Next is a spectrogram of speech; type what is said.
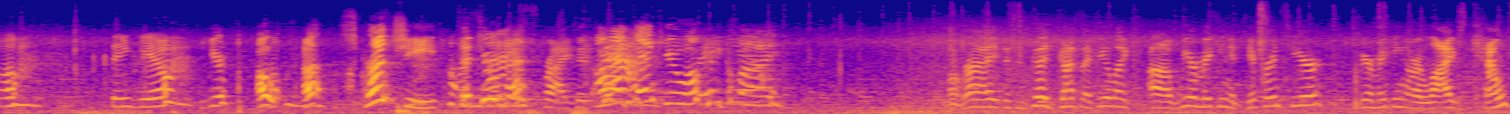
Oh, thank you. You're oh uh, scrunchy. The two Nice. best prizes. All right, Yeah. thank you. Okay, Thank goodbye. All right, this is good, Gus. I feel like uh, we are making a difference here. We are making our lives count.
